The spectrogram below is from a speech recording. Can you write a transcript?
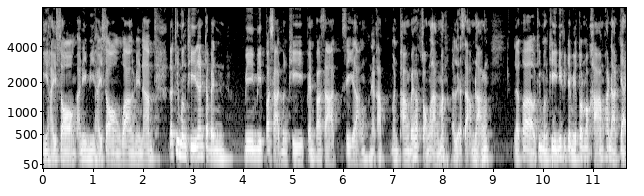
มีไหซอง อันนี้มีไหซองวางในน้ำแล้วที่เมืองทีนั่นจะเป็น มีมีปราสาทเมืองทีเป็นปราสาทสี่หลังนะครับ มันพังไปสักสองหลังมั้งเหลือสามหลัง แล้วก็ที่เมืองทีนี่ก็จะมีต้นมะขามขนาดใหญ่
